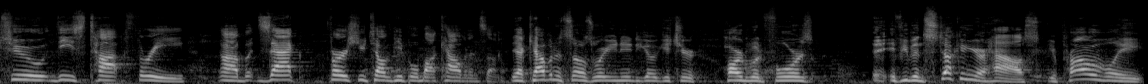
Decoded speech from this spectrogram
to these top three. Uh, but Zach, first you tell the people about Calvin and Son. Yeah, Calvin and Son is where you need to go get your hardwood floors. If you've been stuck in your house, you're probably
